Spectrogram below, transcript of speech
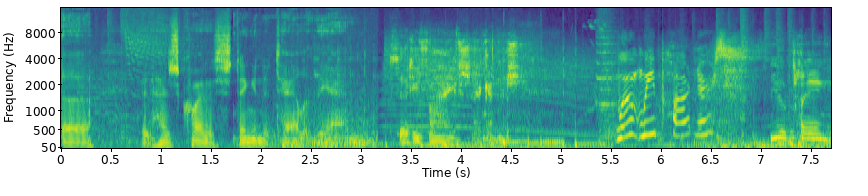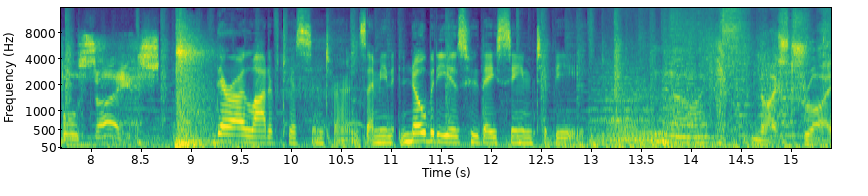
uh, it has quite a sting in the tail at the end. 35 seconds. Weren't we partners? You're playing both sides. There are a lot of twists and turns. I mean, nobody is who they seem to be. No, Nice try.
